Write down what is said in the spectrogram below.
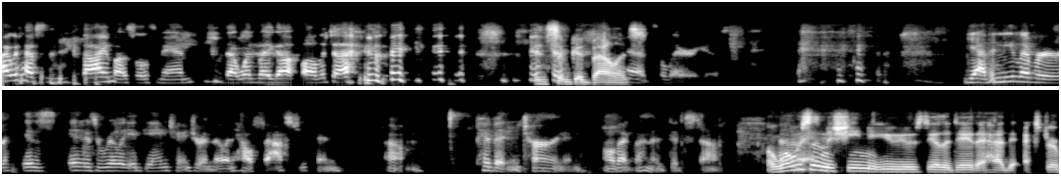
I would have some thigh muscles, man. That one leg up all the time. And some good balance. That's hilarious. Yeah, the knee lever is is really a game changer in though and how fast you can um, pivot and turn and all that kind of good stuff. Oh, what was Alright. the machine that you used the other day that had the extra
